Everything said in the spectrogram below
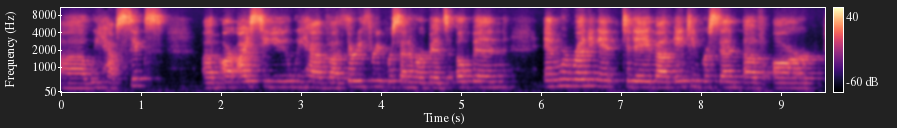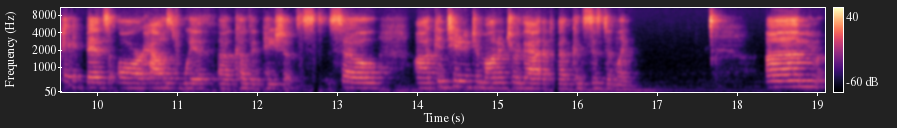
Uh, we have six. Um, our ICU, we have 33% uh, of our beds open, and we're running it today. About 18% of our beds are housed with uh, COVID patients. So uh, continuing to monitor that uh, consistently. Um,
